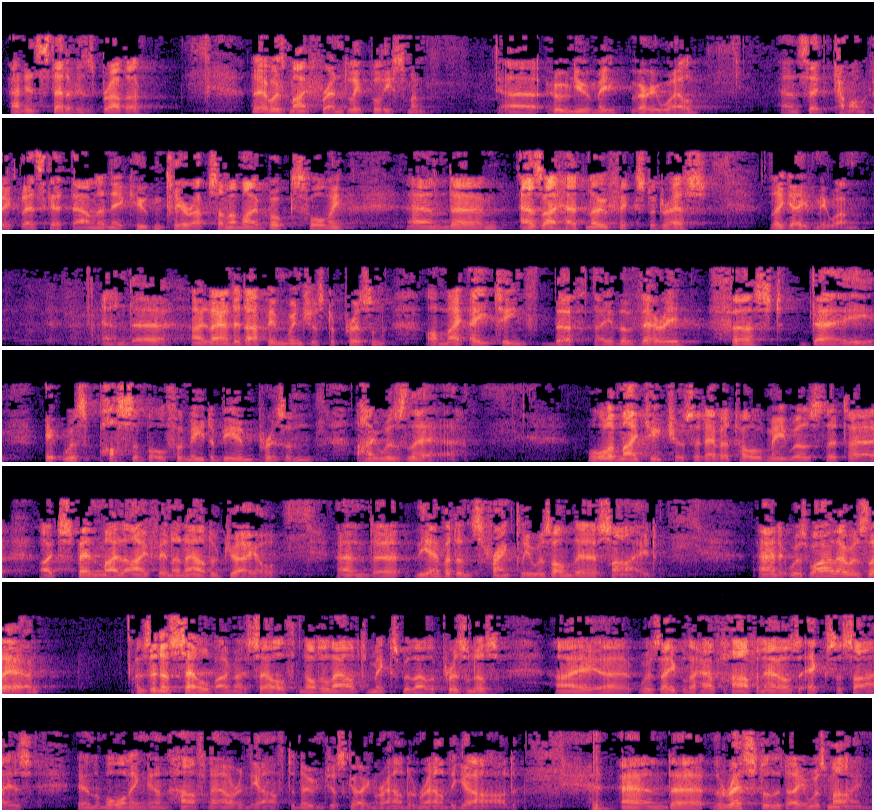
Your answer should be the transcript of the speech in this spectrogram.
and instead of his brother, there was my friendly policeman, uh, who knew me very well and said, come on Vic, let's get down the nick. You can clear up some of my books for me. And um, as I had no fixed address, they gave me one. And uh, I landed up in Winchester Prison on my 18th birthday, the very first day it was possible for me to be in prison. I was there. All of my teachers had ever told me was that uh, I'd spend my life in and out of jail. And uh, the evidence, frankly, was on their side. And it was while I was there, I was in a cell by myself, not allowed to mix with other prisoners. I uh, was able to have half an hour's exercise in the morning and half an hour in the afternoon, just going round and round a yard. And uh, the rest of the day was mine.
